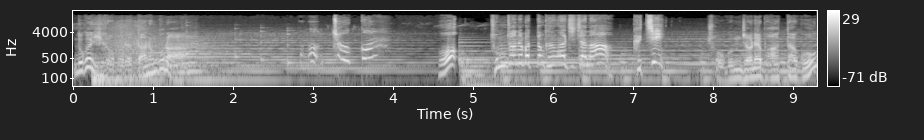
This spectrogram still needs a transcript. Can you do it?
누가 잃어버렸다는구나. 어, 저건? 어? 좀 전에 봤던 강아지잖아. 그치? 조금 전에 봤다고?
